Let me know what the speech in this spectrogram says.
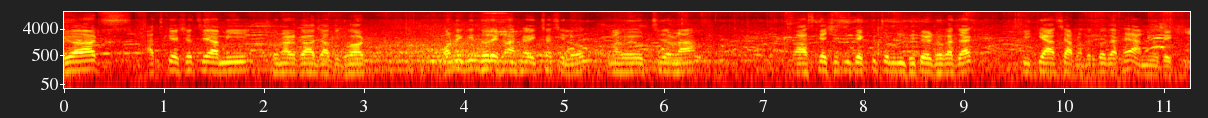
ভিউয়ার্স আজকে এসেছি আমি সোনারগাঁ জাদুঘর। অনেক দিন ধরে এখানে আসার ইচ্ছা ছিল সময় হয়ে উঠছিল না। তো আজকে এসেছি, দেখতে চলুন, ভিতরে ঢোকা যাক। কী কী আছে আপনাদেরকেও দেখায় আমিও দেখি।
